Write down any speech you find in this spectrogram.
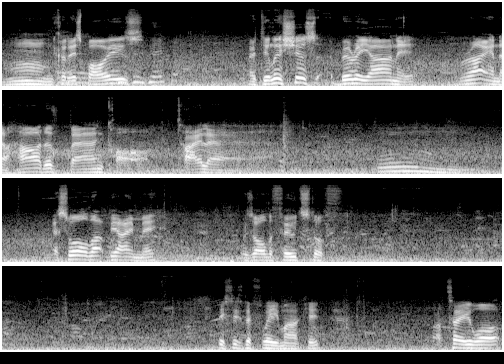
Mmm, look at this boys. A delicious biryani right in the heart of Bangkok, Thailand. Mm. I saw all that behind me was all the food stuff. This is the flea market. I'll tell you what,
